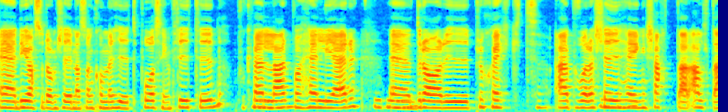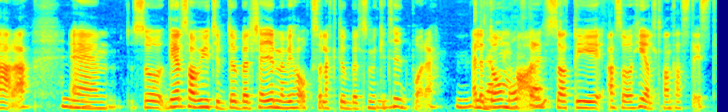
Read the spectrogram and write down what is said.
Eh, det är ju alltså de tjejerna som kommer hit på sin fritid, på kvällar, på helger, eh, drar i projekt, är på våra tjejhäng, chattar, allt det här. Eh, så dels har vi ju typ dubbelt tjejer men vi har också lagt dubbelt så mycket tid på det. Eller Ja, de har, så att det är alltså helt fantastiskt.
